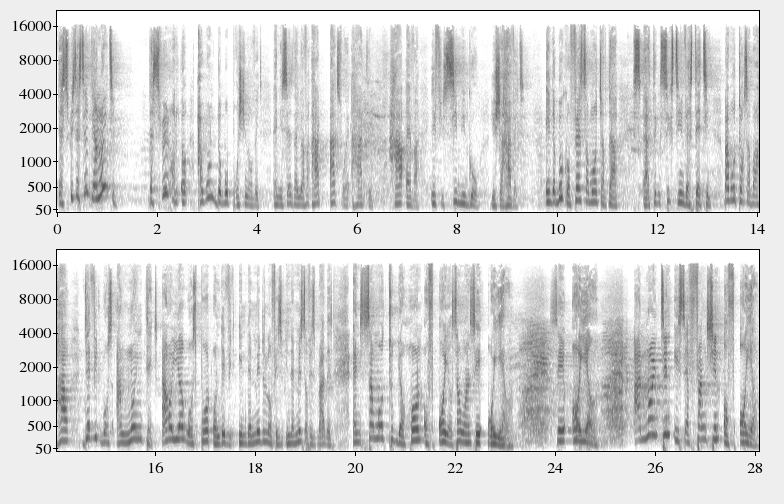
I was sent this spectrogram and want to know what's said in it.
The is the same, the anointing. The spirit, oh, I want double portion of it. And he says that you have asked for a hard thing. However, if you see me go, you shall have it. In the book of First Samuel, chapter I think 16, verse 13, Bible talks about how David was anointed. Oil was poured on David in the middle of his, in the midst of his brothers, and Samuel took the horn of oil. Someone say oil. oil. Say oil. oil. Anointing is a function of oil.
